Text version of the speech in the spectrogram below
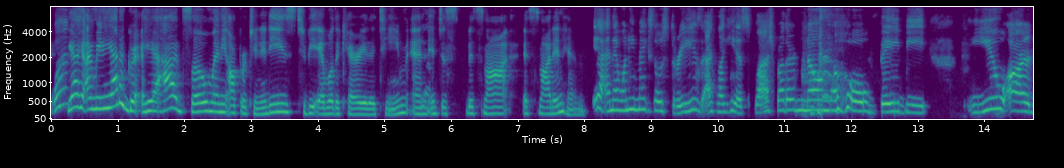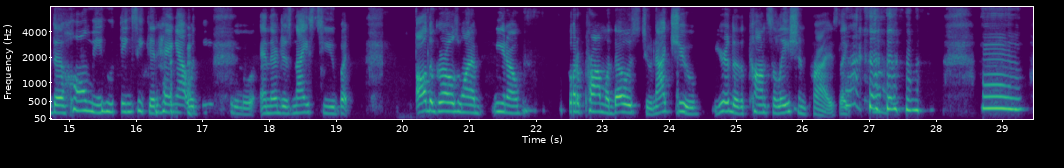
What? Yeah, I mean, he had a great. He had so many opportunities to be able to carry the team, and Yeah. it just it's not it's not in him. Yeah, and then when he makes those threes, act like he a splash brother. No, no, baby. You are the homie who thinks he could hang out with these two and they're just nice to you, but all the girls want to, you know, go to prom with those two, not you. You're the, the consolation prize. Like,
